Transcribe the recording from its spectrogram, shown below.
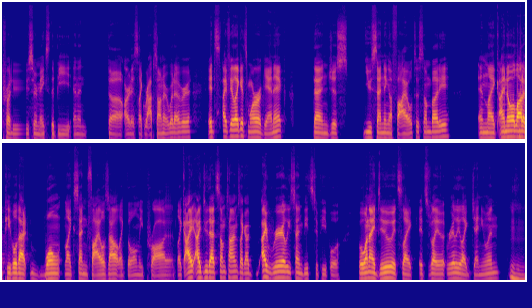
producer makes the beat and then the artist like raps on it or whatever, it's I feel like it's more organic than just you sending a file to somebody. And like I know a lot of people that won't like send files out, like they'll only prod. Like I I do that sometimes. Like I I rarely send beats to people, but when I do, it's like it's really really like genuine Mm-hmm.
